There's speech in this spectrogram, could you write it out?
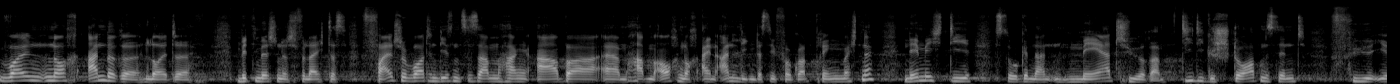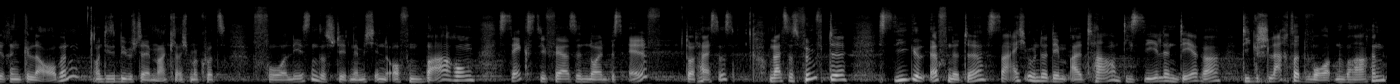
wollen noch andere Leute mitmischen, das ist vielleicht das falsche Wort in diesem Zusammenhang, aber ähm, haben auch noch ein Anliegen, das sie vor Gott bringen möchten, nämlich die sogenannten Märtyrer, die, die gestorben sind für ihren Glauben. Und diese Bibelstelle mag ich euch mal kurz vorlesen. Das steht nämlich in Offenbarung 6, die Verse 9 bis 11. Dort heißt es, und als das fünfte Siegel öffnete, sah ich unter dem Altar die Seelen derer, die geschlachtet worden waren,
